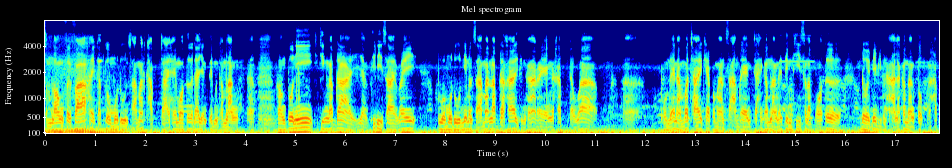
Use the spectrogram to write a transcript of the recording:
สำรองไฟฟ้าให้กับตัวโมดูล สามารถขับจ่ายให้มอเตอร์ได้อย่างเต็มกำลังนะครับกล่องตัวนี้จริงๆ รับได้อย่างที่ดีไซน์ไว้ตัวโมดูลนี่มันสามารถรับได้ถึง 5 แรงนะครับ แต่ว่าผมแนะนำว่าใช้แค่ประมาณ 3 แรงจะให้กำลังได้เต็มที่สำหรับมอเตอร์ โดยไม่มีปัญหาและกำลังตกนะครับ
